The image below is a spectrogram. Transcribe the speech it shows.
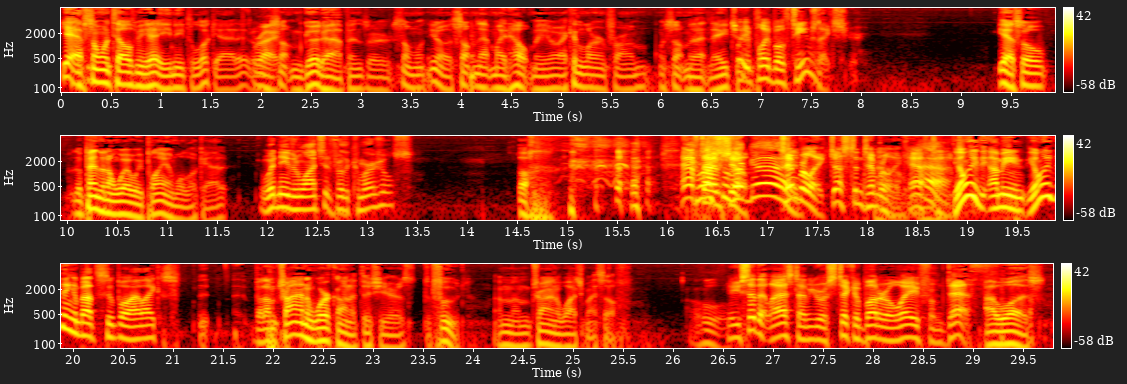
Yeah, if someone tells me, "Hey, you need to look at it," or Right. something good happens, or someone, you know, something that might help me, or I can learn from, or something of that nature. Well, you play both teams next year. yeah, so depending on where we play, and we'll look at it. Wouldn't even watch it for the commercials. Oh, Halftime show. good. Timberlake, Justin Timberlake, halftime. the only, I mean, the only thing about the Super Bowl I like is, but I'm trying to work on it this year is the food. I'm, I'm trying to watch myself. You said that last time you were a stick of butter away from death. I was.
